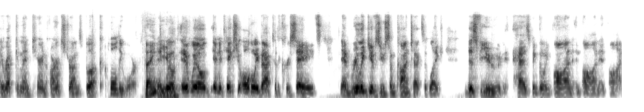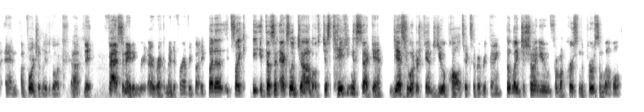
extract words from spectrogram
I recommend Karen Armstrong's book, Holy War. Thank And it you. will it will and it takes you all the way back to the Crusades and really gives you some context of like this feud has been going on and on and on. And unfortunately, the book, uh, it, fascinating read. I recommend it for everybody. But uh, it's like it, it does an excellent job of just taking a second. Yes, you understand the geopolitics of everything, but like just showing you from a person to person level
